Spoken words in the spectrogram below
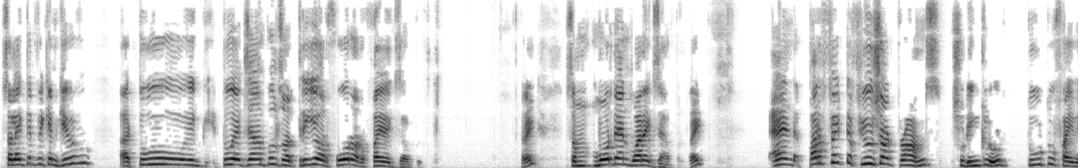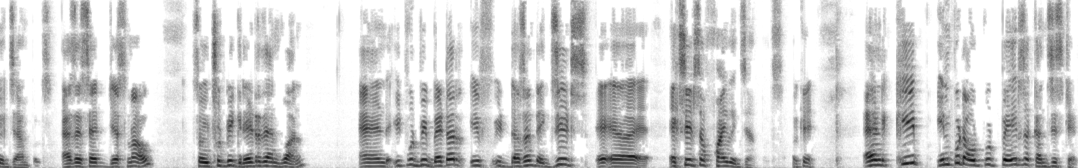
So like that we can give uh, two two examples or three or four or five examples right? So more than one example right? And perfect few shot prompts should include two to five examples. As i said just now so it should be greater than one. And it would be better if it doesn't exceeds uh, exceeds of five examples okay. And keep input output pairs consistent.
